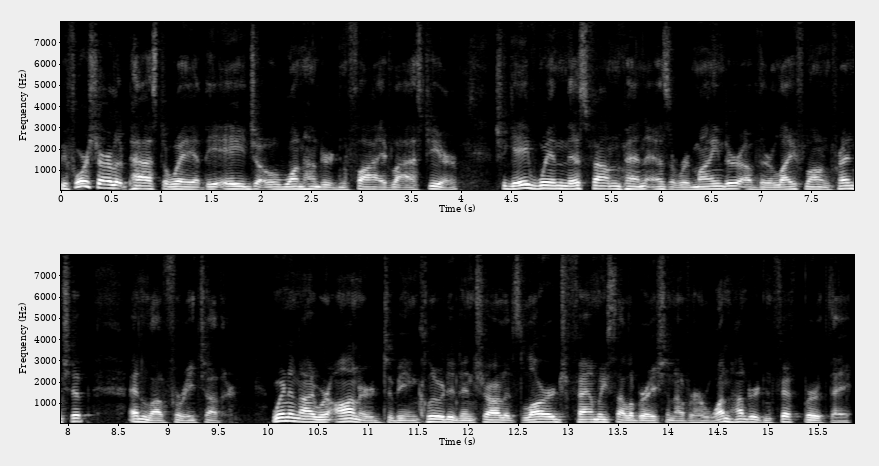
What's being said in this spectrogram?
Before Charlotte passed away at the age of 105 last year, she gave Wynn this fountain pen as a reminder of their lifelong friendship and love for each other. Wynn and I were honored to be included in Charlotte's large family celebration of her 105th birthday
